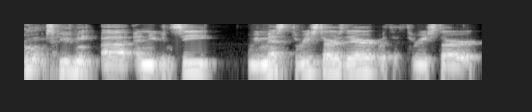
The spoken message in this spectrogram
Oh, excuse me. Uh, and you can see we missed three stars there with a three star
